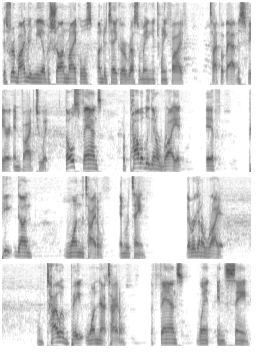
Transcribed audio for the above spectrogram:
this reminded me of a Shawn Michaels Undertaker WrestleMania 25 type of atmosphere and vibe to it. Those fans were probably going to riot if Pete Dunne won the title and retained. They were going to riot. When Tyler Bate won that title, the fans went insane.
